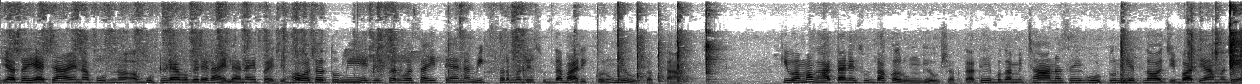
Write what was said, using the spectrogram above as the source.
या दह्याच्या आहे ना पूर्ण गुठड्या वगैरे राहिल्या नाही पाहिजे. हवं तर तुम्ही हे जे सर्व साहित्य आहे ना मिक्सरमध्ये सुद्धा बारीक करून घेऊ शकता. किंवा मग हाताने सुद्धा करून घेऊ शकतात हे बघा मी छान असं हे घोटून घेतलं. अजिबात यामध्ये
